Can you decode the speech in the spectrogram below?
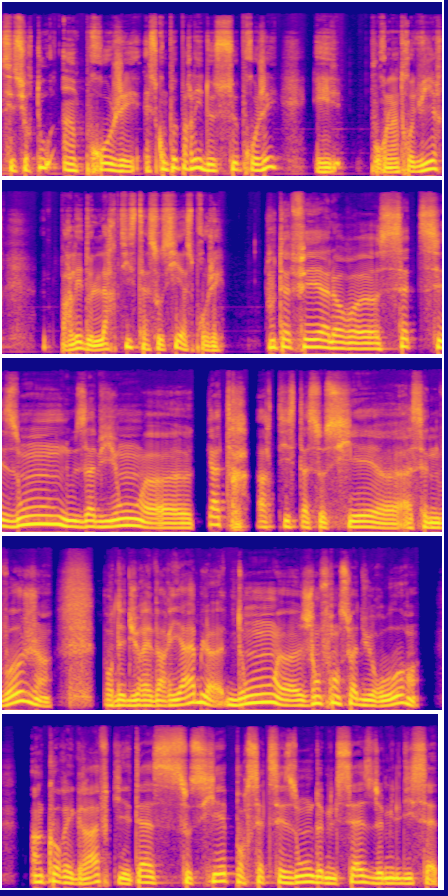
c'est surtout un projet. Est-ce qu'on peut parler de ce projet? Et pour l'introduire, parler de l'artiste associé à ce projet. Tout à fait. Alors euh, cette saison, nous avions euh, quatre artistes associés euh, à Seine-Vosges pour des durées variables, dont Jean-François Durour, un chorégraphe qui était associé pour cette saison 2016-2017.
